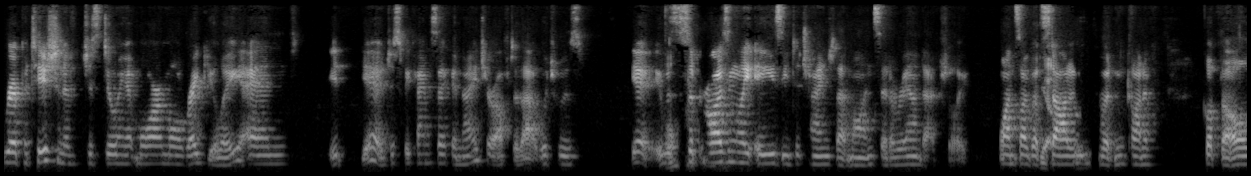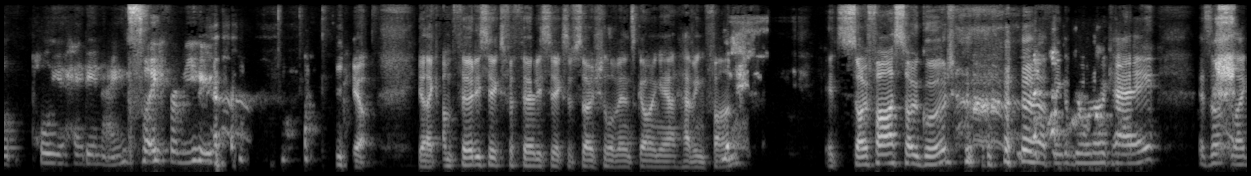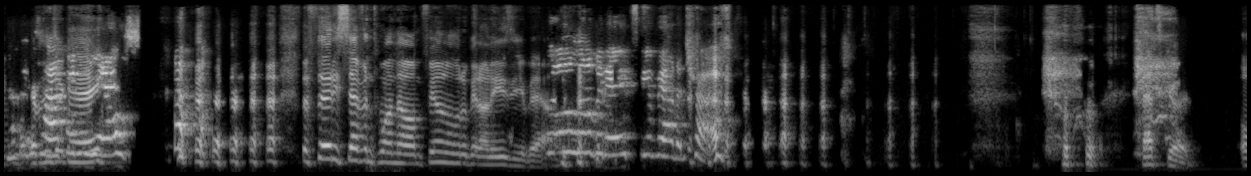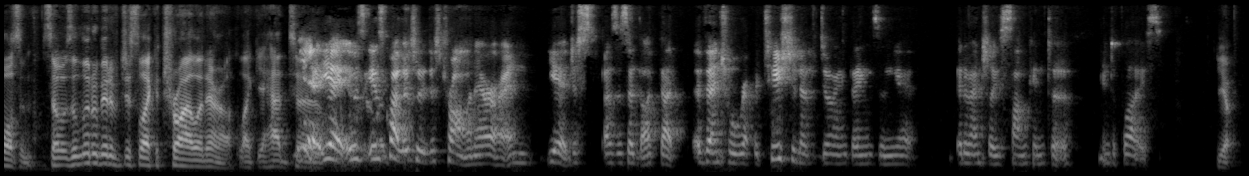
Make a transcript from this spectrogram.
repetition of just doing it more and more regularly. And it, yeah, it just became second nature after that, which was yeah, it was surprisingly easy to change that mindset around actually. Once I got yep. started into it and kind of got the old pull your head in Ainsley from you. yeah. You're like, I'm 36 for 36 of social events going out having fun. it's so far so good. I think I'm doing okay. It's not like everything's okay. Yes. the 37th one though, I'm feeling a little bit uneasy about. a little bit antsy about it, Trav. That's good. Awesome. So it was a little bit of just like a trial and error. Like you had to. Yeah, yeah. It was. It was quite literally just trial and error, and yeah, just as I said, like that eventual repetition of doing things, and yeah, it eventually sunk into into place. Yep.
